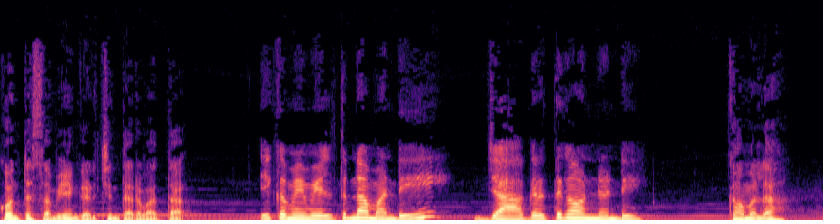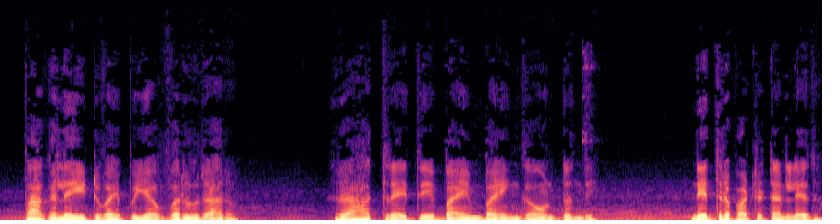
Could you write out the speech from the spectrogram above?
కొంత సమయం గడిచిన తర్వాత ఇక మేము వెళ్తున్నామండి. జాగ్రత్తగా ఉండండి. కమల పగలే ఇటువైపు ఎవ్వరూ రారు. రాత్రైతే భయం భయంగా ఉంటుంది. నిద్ర పట్టటం లేదు.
